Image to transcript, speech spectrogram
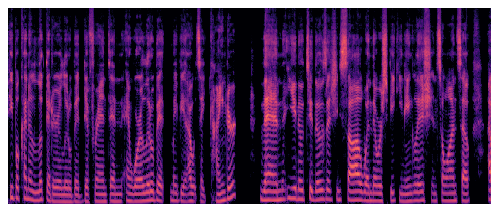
people kind of looked at her a little bit different and and were a little bit maybe I would say kinder than, you know, to those that she saw when they were speaking English and so on. So I,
